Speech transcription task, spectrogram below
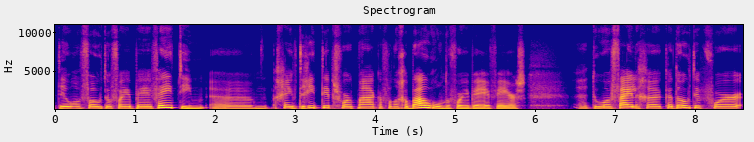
deel een foto van je BFV-team. Ehm, geef drie tips voor het maken van een gebouwronde voor je BFV'ers. doe een veilige cadeautip voor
